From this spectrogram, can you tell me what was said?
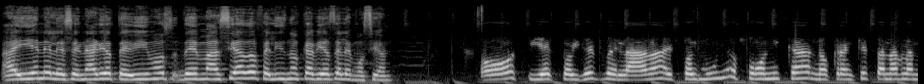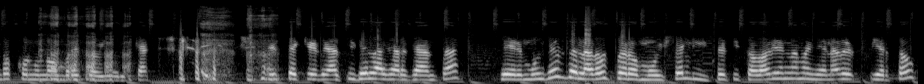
ahí en el escenario te vimos demasiado feliz, no cabías de la emoción. Oh, sí, estoy desvelada, estoy muy afónica, no crean que están hablando con un hombre, soy este quedé así de la garganta, ser muy desvelados pero muy felices y todavía en la mañana despierto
